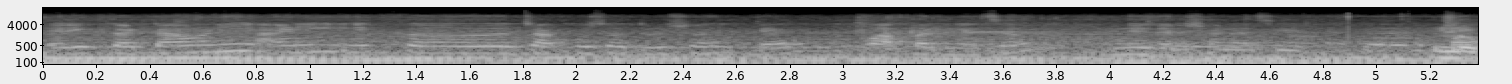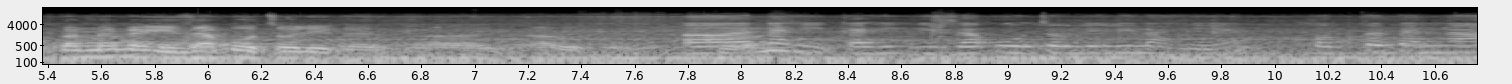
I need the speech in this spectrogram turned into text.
तर एक कटावणी आणि एक चाकू सदृश्य हत्यार वापरण्याचं निदर्शनास येईल. लोकांना काही इजा पोहोचवली का नाही काही इजा पोहोचवलेली नाही आहे. फक्त त्यांना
